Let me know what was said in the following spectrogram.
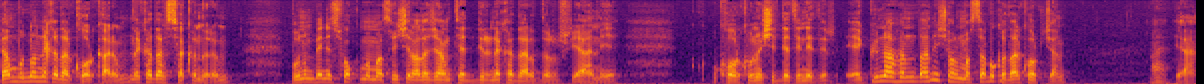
ben bundan ne kadar korkarım, ne kadar sakınırım. Bunun beni sokmaması için alacağım tedbir ne kadardır yani? Korkunun şiddeti nedir? E, günahından hiç olmazsa bu kadar korkacaksın. Evet. Yani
